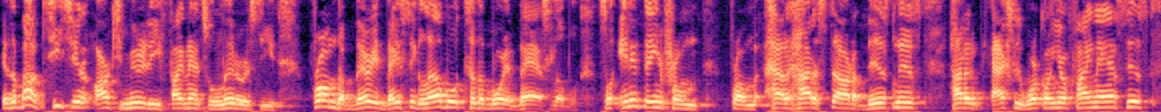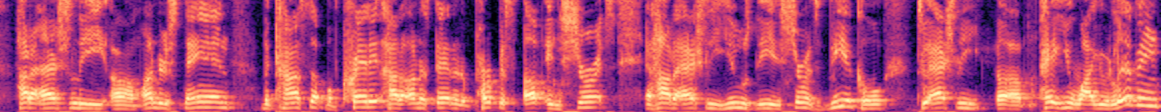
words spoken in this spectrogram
is about teaching our community financial literacy from the very basic level to the more advanced level. So anything from from how to, how to start a business, how to actually work on your finances, how to actually um, understand the concept of credit, how to understand the purpose of insurance, and how to actually use the insurance vehicle to actually uh, pay you while you're living,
